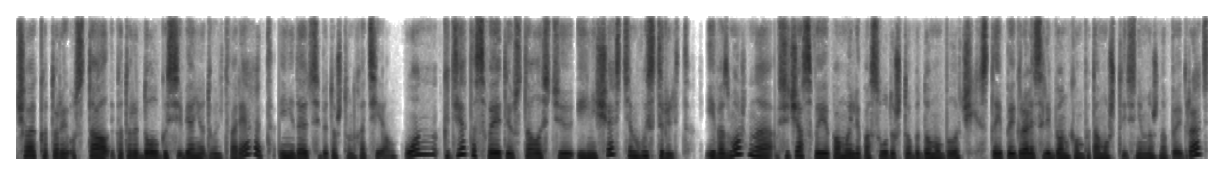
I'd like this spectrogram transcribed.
человек, который устал и который долго себя не удовлетворяет и не дает себе то, что он хотел, он где-то своей этой усталостью и несчастьем выстрелит и, возможно, сейчас вы помыли посуду, чтобы дома было чисто, и поиграли с ребенком, потому что с ним нужно поиграть,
